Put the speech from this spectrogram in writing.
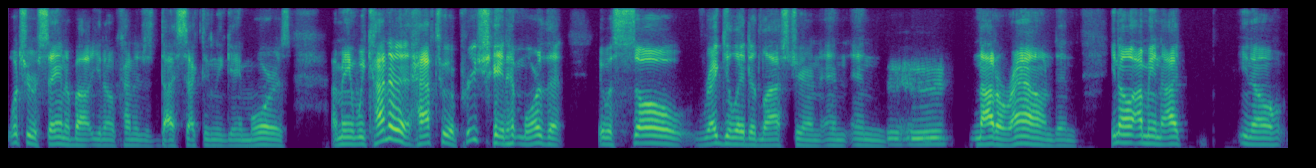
what you were saying about you know kind of just dissecting the game more is, I mean, we kind of have to appreciate it more that it was so regulated last year and and and mm-hmm. not around, and you know, I mean, I, you know,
